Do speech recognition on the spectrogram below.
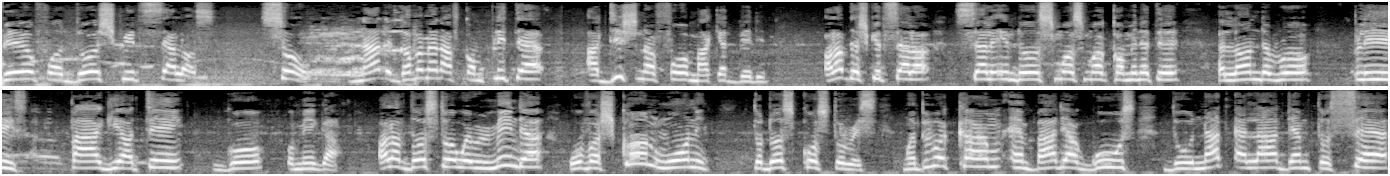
built for those street sellers. So now the government have completed additional four market bidding all of the street seller selling in those small, small community along the road, please pack your thing, go Omega. All of those stores will remain there with a strong warning to those coast tourists. When people come and buy their goods, do not allow them to sell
